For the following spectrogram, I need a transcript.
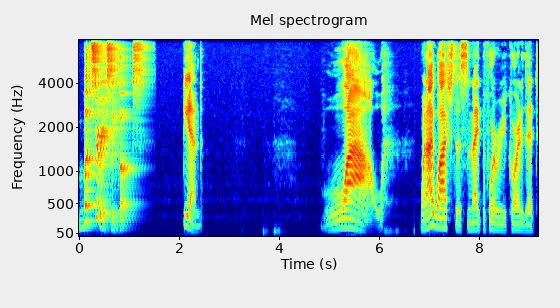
But seriously, folks. The end. Wow. When I watched this the night before we recorded it,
